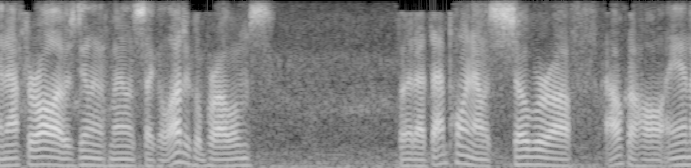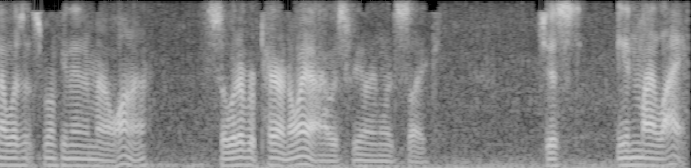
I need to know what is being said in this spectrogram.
And after all i was dealing with my own psychological problems. But at that point i was sober off alcohol and i wasn't smoking any marijuana. So whatever paranoia i was feeling was like just in my life,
